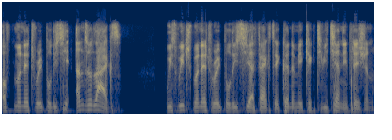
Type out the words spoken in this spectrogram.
of monetary policy and the lags with which monetary policy affects economic activity and inflation.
